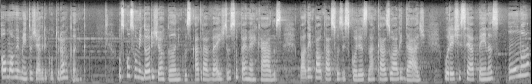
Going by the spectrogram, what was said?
ou movimentos de agricultura orgânica os consumidores de orgânicos, através dos supermercados, podem pautar suas escolhas na casualidade, por este ser apenas uma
